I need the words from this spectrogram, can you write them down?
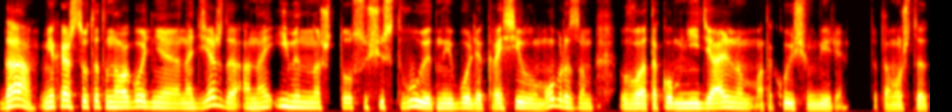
Да, мне кажется, вот эта новогодняя надежда, она именно что существует наиболее красивым образом в таком неидеальном атакующем мире. Потому что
